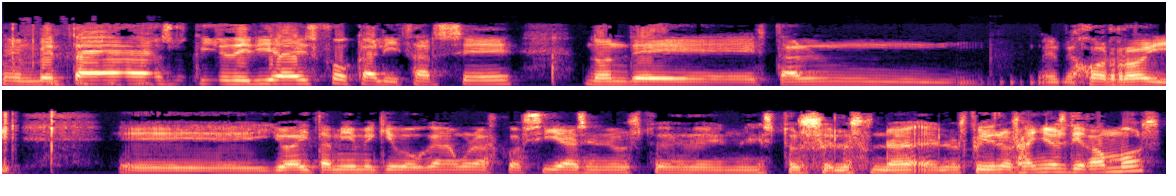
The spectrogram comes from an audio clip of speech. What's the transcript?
en ventas lo que yo diría es focalizarse donde está el, mejor ROI. Eh, yo ahí también me equivoqué en algunas cosillas en, estos, en, estos, en los, primeros años, digamos,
